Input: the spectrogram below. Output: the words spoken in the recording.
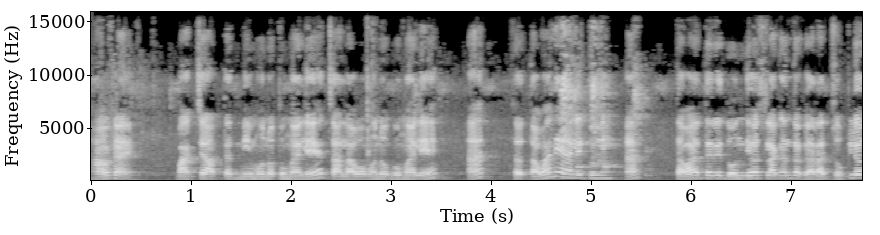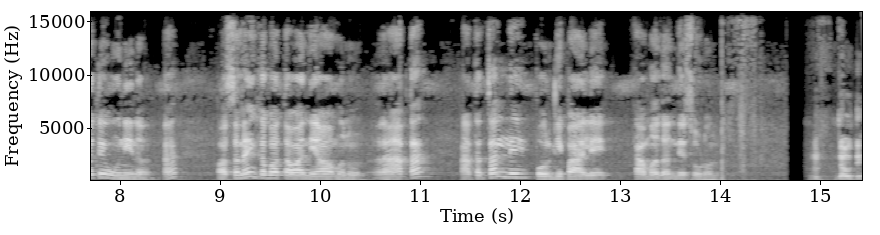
हो काय? मागच्या हप्त्यात मी म्हणो तुम्हाला चालावं म्हणो घुमाले हा? तर तवा नाही आले तुम्ही हा? तवा तरी दोन दिवस लागेल तर घरात झोपले होते उन्हीनं हा? असं नाही का बा तवा न्यावा म्हणून? आता? आता चालले पोरगी पाहिले कामधंदे सोडून. जाऊ दे.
